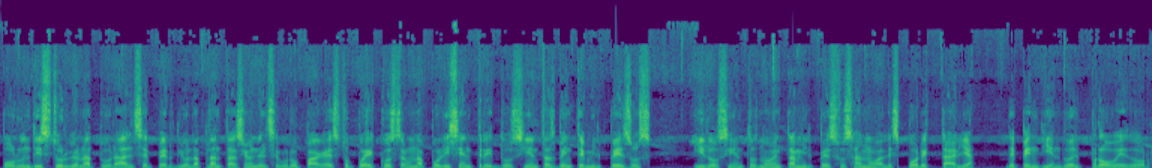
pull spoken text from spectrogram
Por un disturbio natural se perdió la plantación, el seguro paga. Esto puede costar una póliza entre 220 mil pesos y 290 mil pesos anuales por hectárea, dependiendo del proveedor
